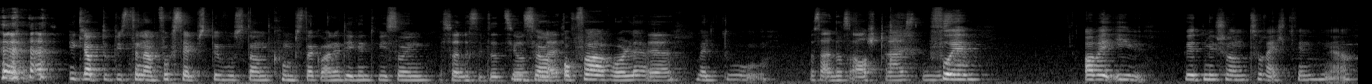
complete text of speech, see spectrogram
ich glaube, du bist dann einfach selbstbewusster und kommst da gar nicht irgendwie so in, So eine in Situation so eine vielleicht. Opferrolle, Ja, weil du was anderes ausstrahlst. voll. Aber ich würde mich schon zurechtfinden, ja.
